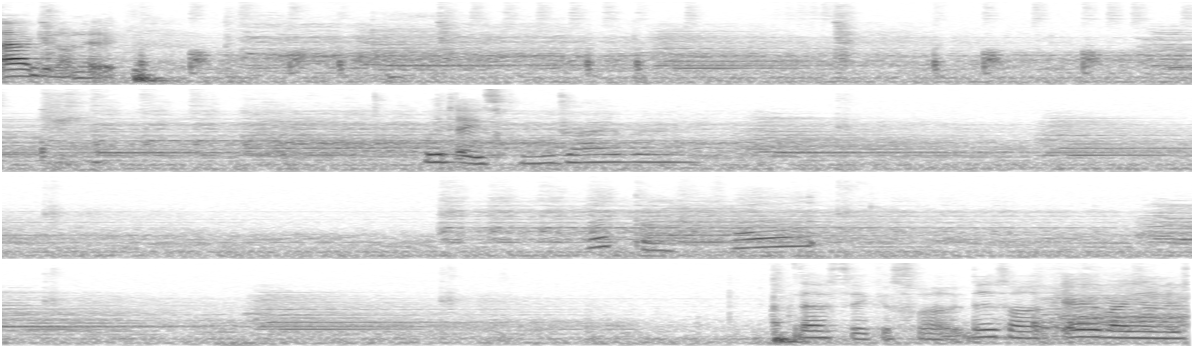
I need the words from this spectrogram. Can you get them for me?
I'll get on that. With a screwdriver? What the fuck? That's sick as fuck. This all everybody on this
